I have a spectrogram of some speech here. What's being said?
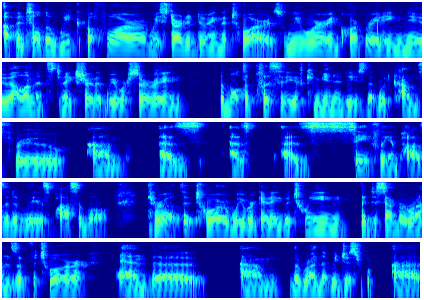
Up until the week before we started doing the tours, we were incorporating new elements to make sure that we were serving the multiplicity of communities that would come through um, as as as safely and positively as possible. Throughout the tour, we were getting between the December runs of the tour and the um, the run that we just uh,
